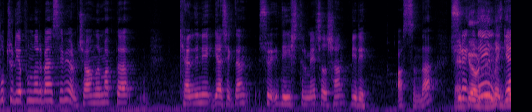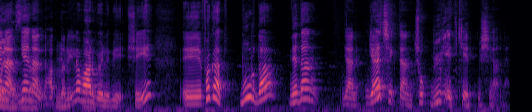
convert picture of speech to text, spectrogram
bu tür yapımları ben seviyorum. Çağınırmak da kendini gerçekten sürekli değiştirmeye çalışan biri aslında. Sürekli değil de genel genel hatlarıyla var evet. böyle bir şeyi. Ee, fakat burada neden yani gerçekten çok büyük etki etmiş yani.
